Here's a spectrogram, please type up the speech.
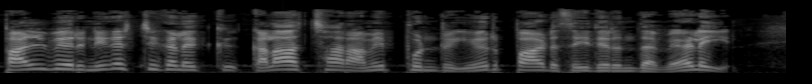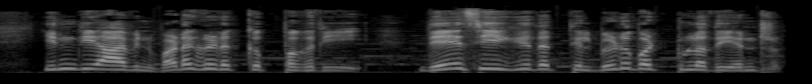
பல்வேறு நிகழ்ச்சிகளுக்கு கலாச்சார அமைப்பொன்று ஏற்பாடு செய்திருந்த வேளையில் இந்தியாவின் வடகிழக்கு பகுதி தேசிய கீதத்தில் விடுபட்டுள்ளது என்று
